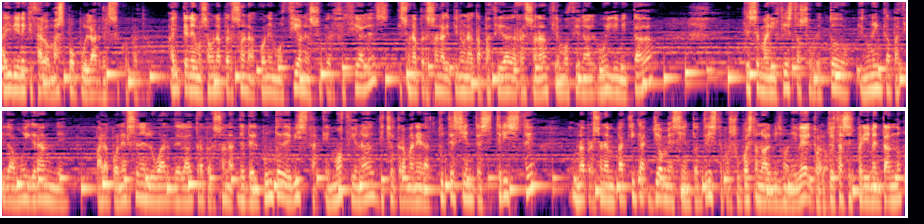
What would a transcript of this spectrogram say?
Ahí viene quizá lo más popular del psicópata. Ahí tenemos a una persona con emociones superficiales, es una persona que tiene una capacidad de resonancia emocional muy limitada, que se manifiesta sobre todo en una incapacidad muy grande para ponerse en el lugar de la otra persona. Desde el punto de vista emocional, dicho de otra manera, tú te sientes triste una persona empática, yo me siento triste, por supuesto no al mismo nivel, porque tú estás experimentando.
